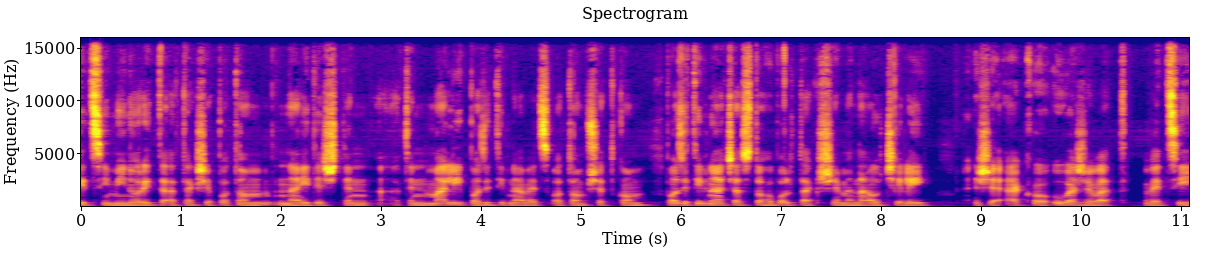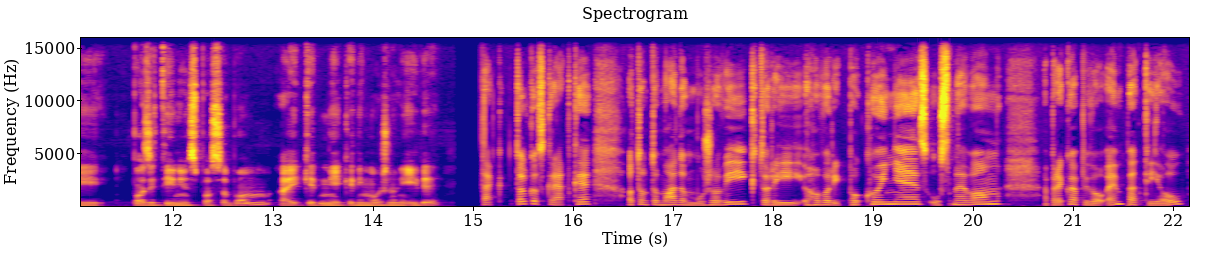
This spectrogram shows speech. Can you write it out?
Keď si minorita, takže potom nájdeš ten, ten malý pozitívna vec o tom všetkom. Pozitívna časť toho bol tak, že ma naučili, že ako uvažovať veci pozitívnym spôsobom, aj keď niekedy možno nejde tak, toľko skrátke o tomto mladom mužovi, ktorý hovorí pokojne, s úsmevom a prekvapivou empatiou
